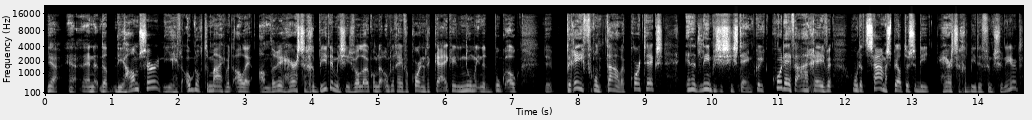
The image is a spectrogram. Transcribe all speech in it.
Ja, ja. en dat, die hamster die heeft ook nog te maken met allerlei andere hersengebieden. Misschien is het wel leuk om daar ook nog even kort naar te kijken. Jullie noemen in het boek ook de prefrontale cortex en het limbische systeem. Kun je kort even aangeven hoe dat samenspel tussen die hersengebieden functioneert?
